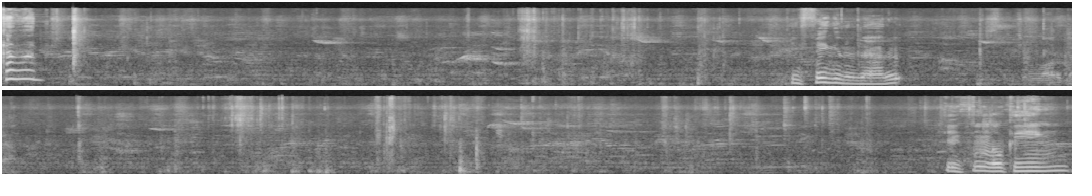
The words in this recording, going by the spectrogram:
Come on. He's thinking about it. Thinking a lot about. Keep looking.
